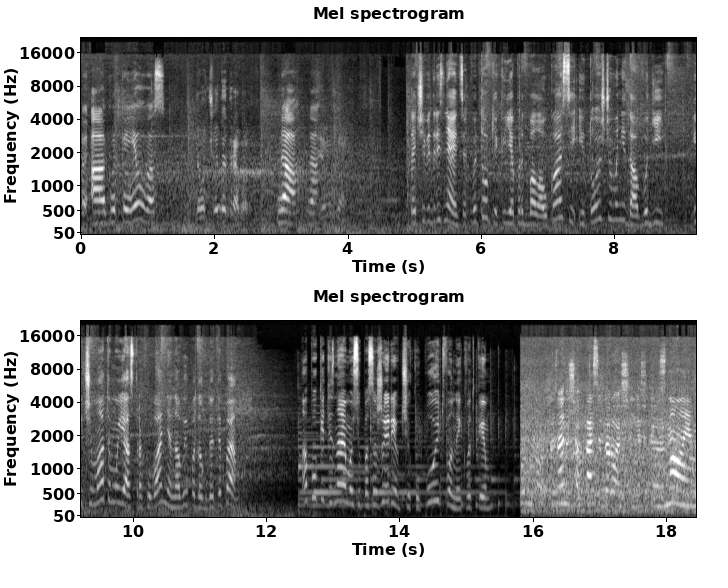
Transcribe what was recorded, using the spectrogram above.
А квитки є у вас? Та от треба? Да, да. Я вам дам. Та чи відрізняється квиток, який я придбала у касі, і той, що мені дав водій? І чи матиму я страхування на випадок ДТП? А поки дізнаємось у пасажирів, чи купують вони квитки. Ви знаєте, що в касі дорожче, ніж в Знаємо.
